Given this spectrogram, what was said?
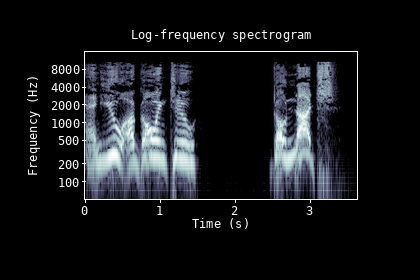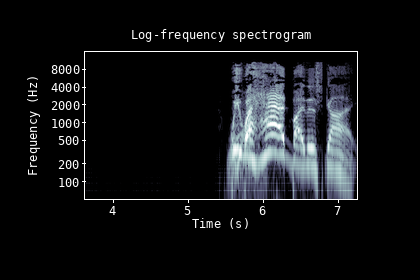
and you are going to go nuts. We were had by this guy.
